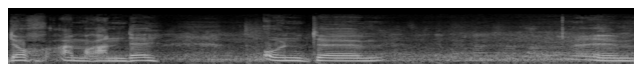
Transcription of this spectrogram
doch am Rande. Und ähm, ähm,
